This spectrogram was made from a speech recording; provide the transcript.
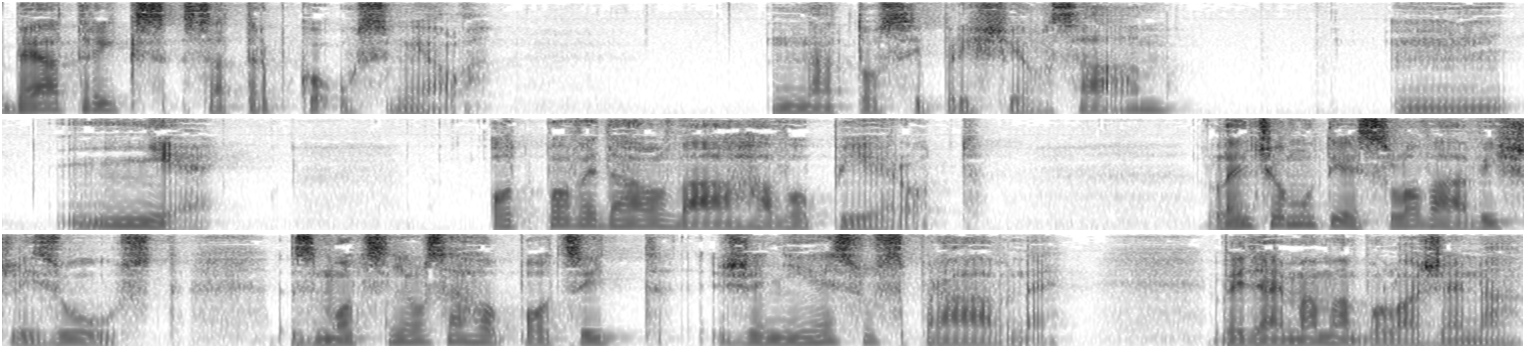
Beatrix sa trpko usmiala. Na to si prišiel sám? Mm, nie. Odpovedal váhavo Pierot. Len čo mu tie slová vyšli z úst, zmocnil sa ho pocit, že nie sú správne. Veď aj mama bola žena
